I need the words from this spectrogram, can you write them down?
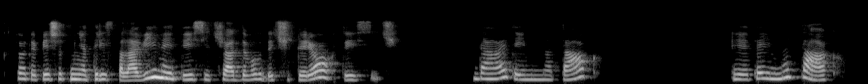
Кто-то пишет мне три с половиной тысячи, от двух до четырех тысяч. Да, это именно так. Это именно так.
